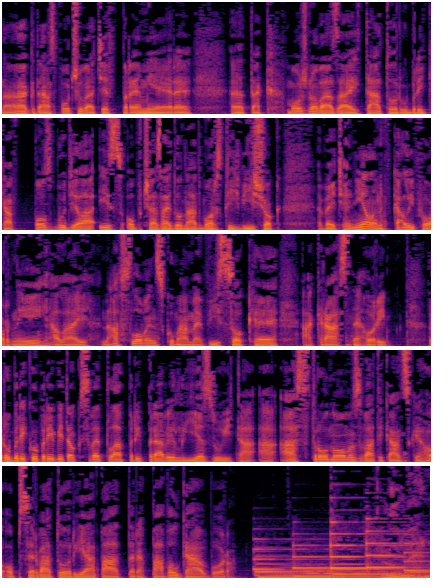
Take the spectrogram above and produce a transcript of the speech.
ak nás počúvate v premiére, eh, tak možno vás aj táto rubrika pozbudila ísť občas aj do nadmorských výšok. Veď nielen v Kalifornii, ale aj na Slovensku máme vysoké a krásne hory. Rubriku Príbytok svetla pripravil jezuita a astronóm z Vatikánskeho observatória Páter Pavel Gábor. Lumen.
